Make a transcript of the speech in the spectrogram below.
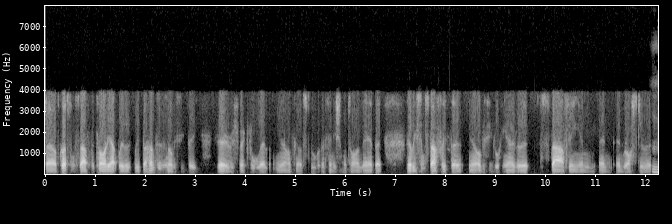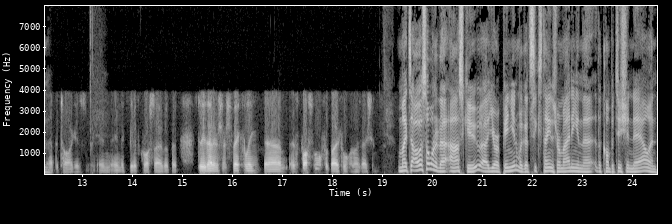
So I've got some stuff to tidy up with with the Hunters, and obviously be very respectful that you know I've, I've still got to finish my time there, but there'll be some stuff with the, you know, obviously looking over staffing and, and, and roster at, mm. at the Tigers and, and, a bit of crossover, but do that as respectfully um, as possible for both organisations. Well, mate, I also wanted to ask you uh, your opinion. We've got six teams remaining in the, the competition now, and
